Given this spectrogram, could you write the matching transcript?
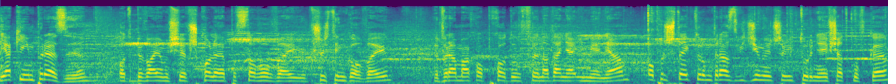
Jakie imprezy odbywają się w szkole podstawowej Krzysztyngowej w ramach obchodów nadania imienia? Oprócz tej, którą teraz widzimy, czyli turniej w siatkówkę.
